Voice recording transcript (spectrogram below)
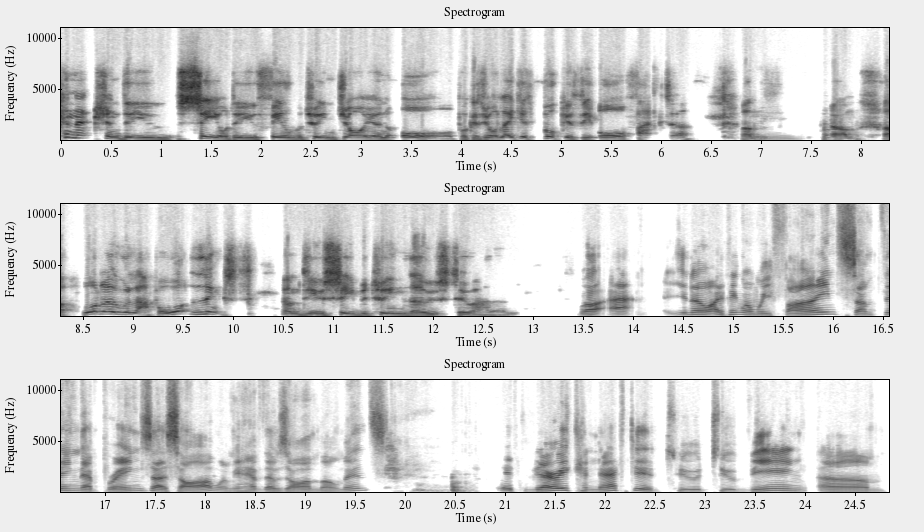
connection do you see or do you feel between joy and awe? Because your latest book is the awe factor. Um, Mm. um, uh, what overlap or what links um, do you see between those two, Allen? well I, you know i think when we find something that brings us awe when we have those awe moments it's very connected to to being um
